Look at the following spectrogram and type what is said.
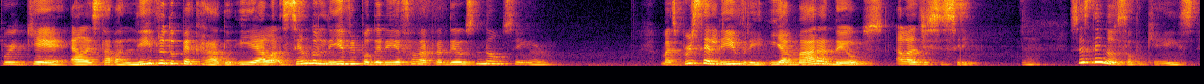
Porque ela estava livre do pecado e ela, sendo livre, poderia falar para Deus: Não, Senhor. Mas por ser livre e amar a Deus, ela disse sim. Vocês têm noção do que é isso?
